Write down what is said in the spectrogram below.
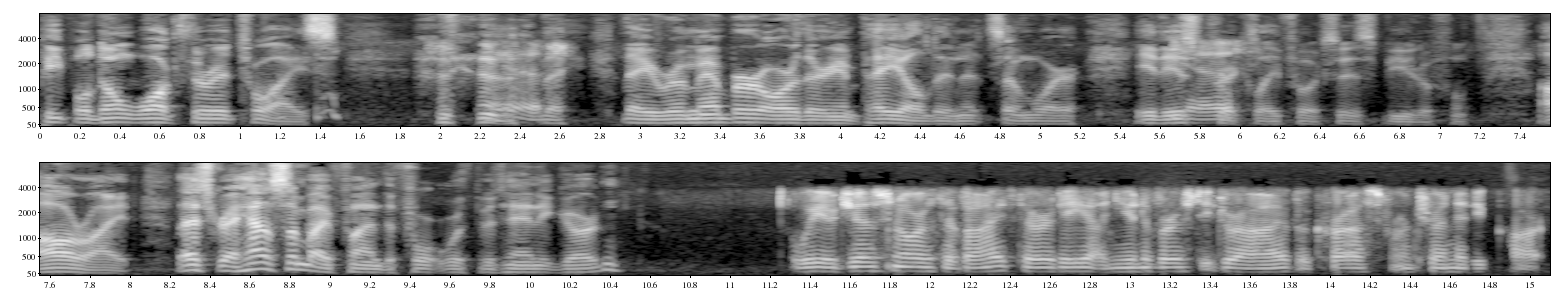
People don't walk through it twice. yes. they, they remember or they're impaled in it somewhere. It is Yes. prickly, folks. It's beautiful. All right. That's great. How does somebody find the Fort Worth Botanic Garden? We are just north of I-30 on University Drive, across from Trinity Park.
